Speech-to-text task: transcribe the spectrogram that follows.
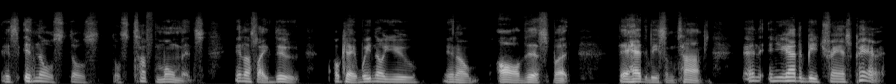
is in those those those tough moments. You know, it's like, dude, okay, we know you, you know, all this, but there had to be some times, and and you had to be transparent.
